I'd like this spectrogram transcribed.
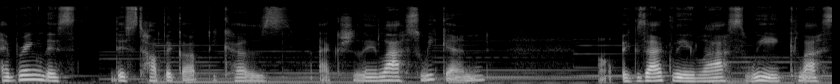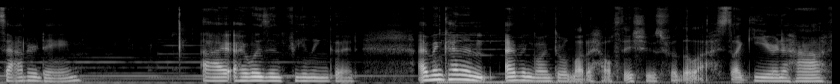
I bring this this topic up because actually last weekend, oh, exactly last week, last Saturday, I I wasn't feeling good. I've been kind of I've been going through a lot of health issues for the last like year and a half.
